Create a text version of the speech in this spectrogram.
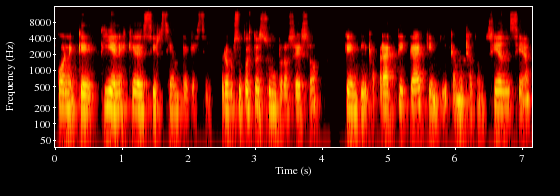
con que tienes que decir siempre que sí. Pero por supuesto es un proceso que implica práctica, que implica mucha conciencia,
